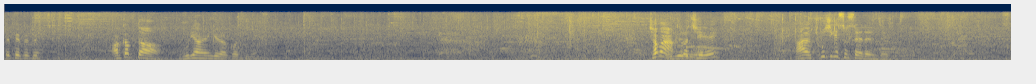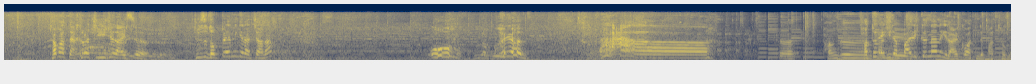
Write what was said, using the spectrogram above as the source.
빼빼빼빼. 아깝다. 무리하는 게 나을 것 같은데? 잡아! 그렇지. 아 초시계 썼어야 되는데. 잡았다. 그렇지. 이제 nice. 주스 너 빼는 게 낫지 않아? 오! 과연 아 자, 방금 bottom이 사실 그냥 빨리 끝나는 게 나을 것 같은데 bottom은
